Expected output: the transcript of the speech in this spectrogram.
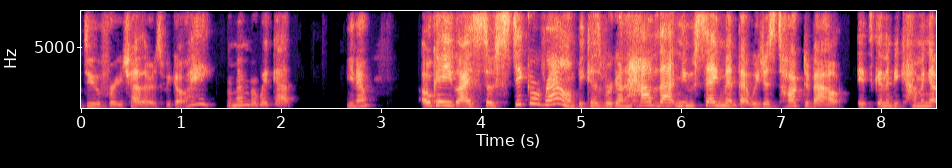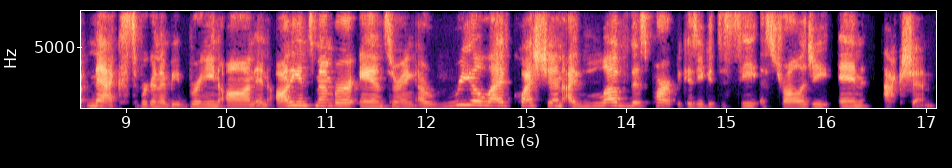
do for each other is we go hey remember wake up you know Okay, you guys, so stick around because we're going to have that new segment that we just talked about. It's going to be coming up next. We're going to be bringing on an audience member answering a real life question. I love this part because you get to see astrology in action.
